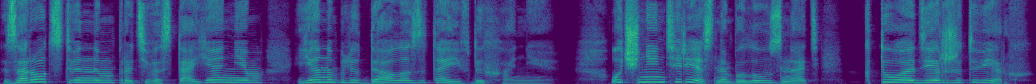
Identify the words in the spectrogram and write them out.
За родственным противостоянием я наблюдала, затаив дыхание. Очень интересно было узнать, кто одержит верх.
